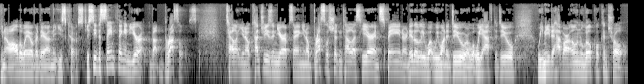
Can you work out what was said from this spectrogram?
you know, all the way over there on the East Coast. You see the same thing in Europe about Brussels you know countries in Europe saying you know Brussels shouldn't tell us here in Spain or in Italy what we want to do or what we have to do. We need to have our own local control.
